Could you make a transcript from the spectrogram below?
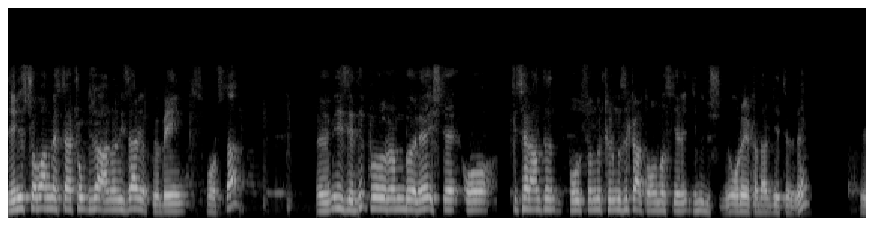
Deniz Çoban mesela çok güzel analizler yapıyor Beyin Sports'ta. E, izledik programı böyle işte o Tisserant'ın pozisyonunda kırmızı kart olması gerektiğini düşünüyor. Oraya kadar getirdi. E,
